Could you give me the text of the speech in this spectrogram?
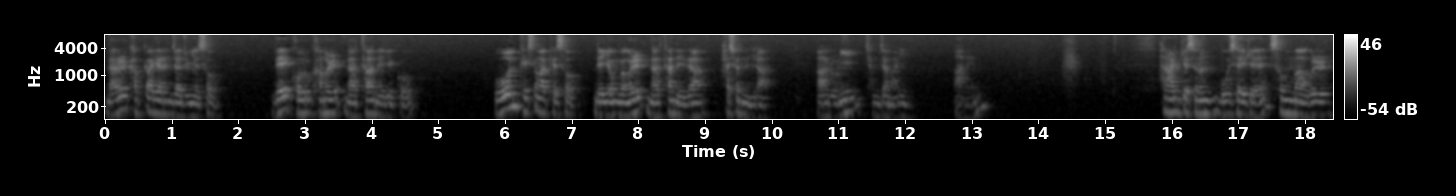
나를 가까이 하는 자 중에서 내 거룩함을 나타내겠고 온 백성 앞에서 내 영광을 나타내리라 하셨느니라. 아론이 잠잠하니. 아멘 하나님께서는 모세에게 성막을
